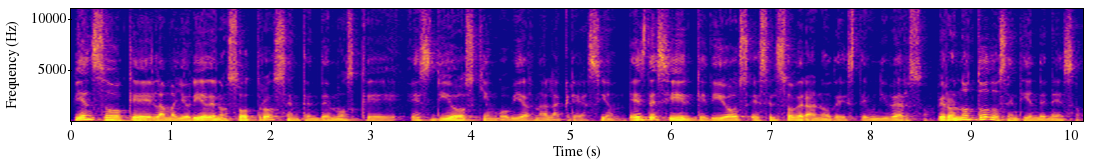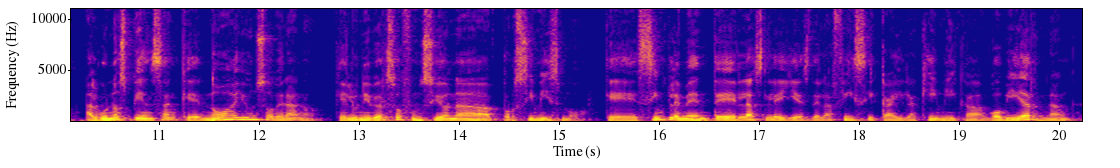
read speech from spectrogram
Pienso que la mayoría de nosotros entendemos que es Dios quien gobierna la creación, es decir, que Dios es el soberano de este universo. Pero no todos entienden eso. Algunos piensan que no hay un soberano, que el universo funciona por sí mismo, que simplemente las leyes de la física y la química gobiernan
